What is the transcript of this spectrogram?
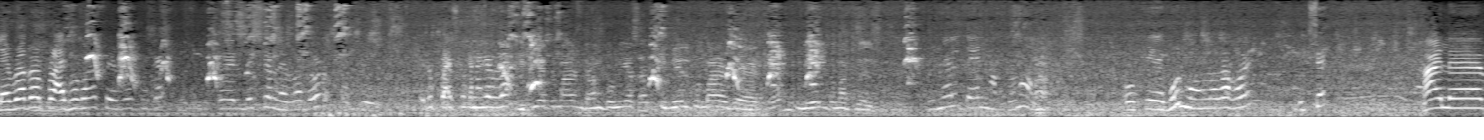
লেব্ৰাডৰ প্ৰায়ভাগৰ ফেভৰেট থাকে ত' এইটো দেখিছে লেব্ৰাডৰ অ'কে এইটো প্ৰাইচটো কেনেকৈ ল'বা? এতিয়া তোমাৰ দাম কমি আছে ফিমেল তোমাৰ টেন মেল তোমাৰ টুৱেল্ভ ফিমেল টেন মাত্ৰ ন? অ'কে বহুত মৰম লগা হয়। দেখিছে হাই লেব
